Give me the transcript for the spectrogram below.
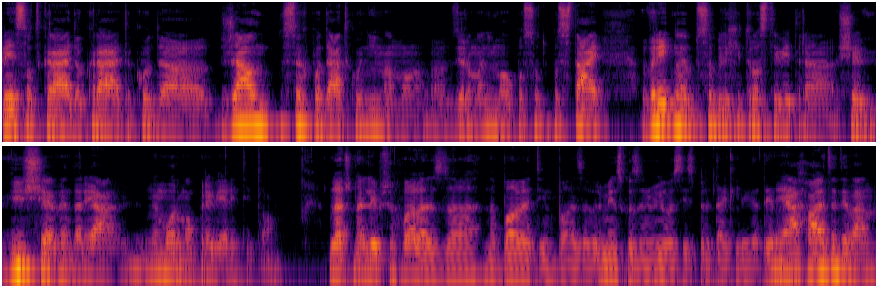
res od kraja do kraja. Tako da žal vseh podatkov nimamo, oziroma nimamo posod postaj. Verjetno so bile hitrosti vetra še više, vendar ja, ne moremo preveriti to. Laž najlepša hvala za napoved in pa za vremensko zanimivost iz preteklega tedna. Ja, hvala tudi vam.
